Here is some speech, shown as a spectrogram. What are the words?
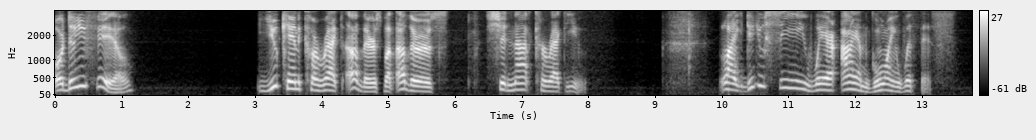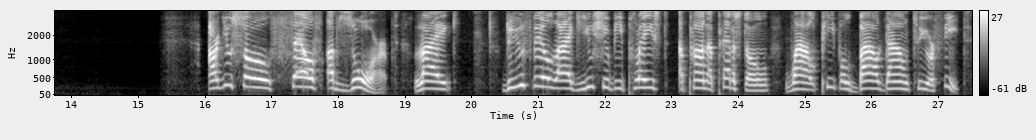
Or do you feel you can correct others, but others should not correct you? Like, do you see where I am going with this? Are you so self-absorbed? Like, do you feel like you should be placed upon a pedestal while people bow down to your feet?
